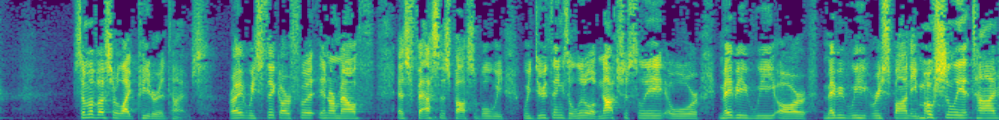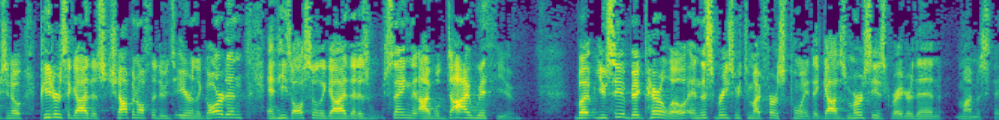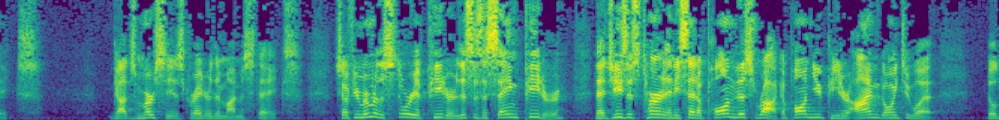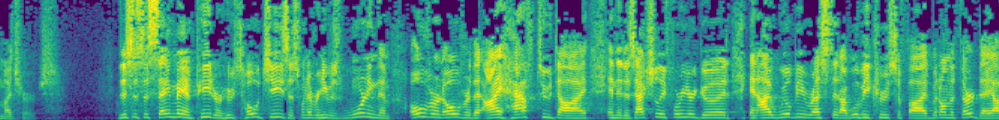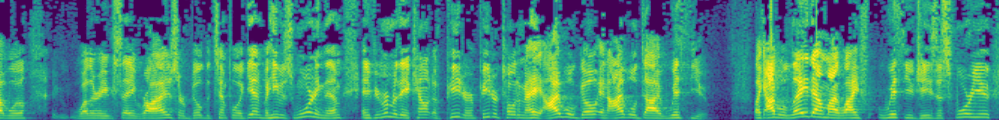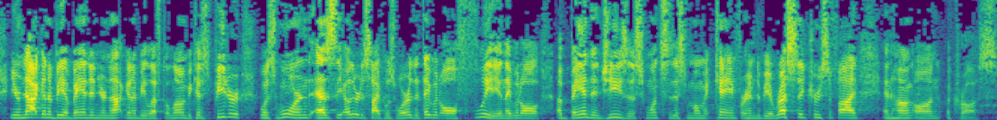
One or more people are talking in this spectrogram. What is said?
Some of us are like Peter at times, right? We stick our foot in our mouth as fast as possible. We, we do things a little obnoxiously or maybe we are, maybe we respond emotionally at times. You know, Peter's the guy that's chopping off the dude's ear in the garden and he's also the guy that is saying that I will die with you. But you see a big parallel, and this brings me to my first point, that God's mercy is greater than my mistakes. God's mercy is greater than my mistakes. So if you remember the story of Peter, this is the same Peter that Jesus turned and he said, upon this rock, upon you, Peter, I'm going to what? Build my church. This is the same man, Peter, who told Jesus whenever he was warning them over and over that I have to die and it is actually for your good and I will be arrested, I will be crucified, but on the third day I will, whether he say rise or build the temple again, but he was warning them and if you remember the account of Peter, Peter told him, hey, I will go and I will die with you. Like I will lay down my life with you, Jesus, for you. You're not going to be abandoned. You're not going to be left alone because Peter was warned, as the other disciples were, that they would all flee and they would all abandon Jesus once this moment came for him to be arrested, crucified, and hung on a cross.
